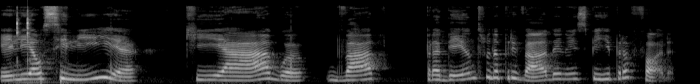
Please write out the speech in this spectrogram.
Ele auxilia que a água vá para dentro da privada e não espirre para fora.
